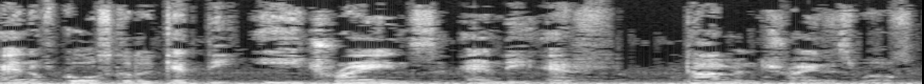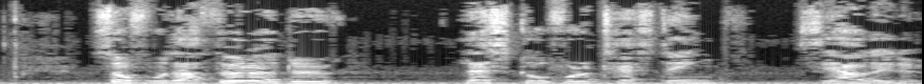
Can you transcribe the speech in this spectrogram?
and of course got to get the E trains and the F diamond train as well. So without further ado, let's go for the testing see how they do.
